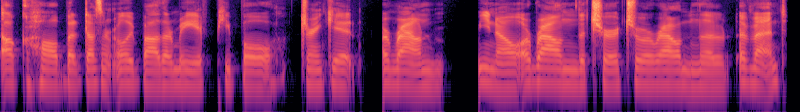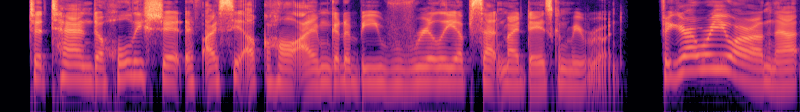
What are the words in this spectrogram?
alcohol, but it doesn't really bother me if people drink it around, you know, around the church or around the event. To ten to holy shit, if I see alcohol, I'm gonna be really upset and my day's gonna be ruined. Figure out where you are on that.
